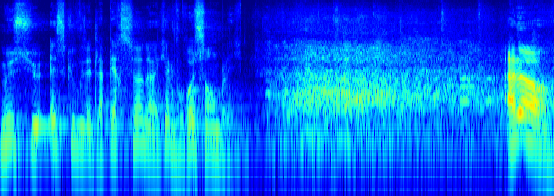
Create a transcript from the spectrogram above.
monsieur, est-ce que vous êtes la personne à laquelle vous ressemblez? Alors,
